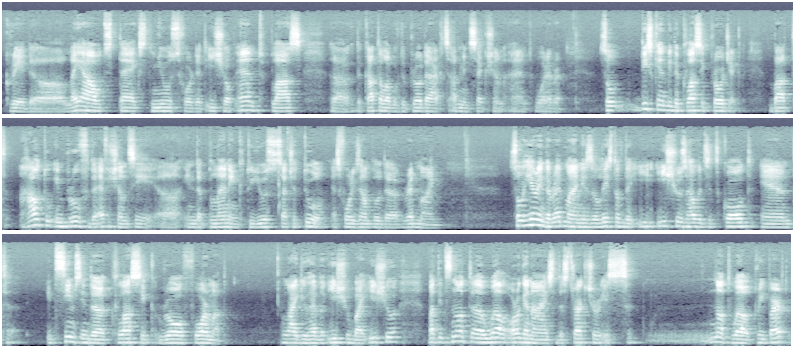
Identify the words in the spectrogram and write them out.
create uh, layouts text news for that e-shop and plus uh, the catalog of the products admin section and whatever. So this can be the classic project but how to improve the efficiency uh, in the planning to use such a tool as for example the Redmine. So here in the Redmine is a list of the e issues, how it's, it's called, and it seems in the classic raw format. Like you have an issue by issue, but it's not uh, well organized, the structure is not well prepared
